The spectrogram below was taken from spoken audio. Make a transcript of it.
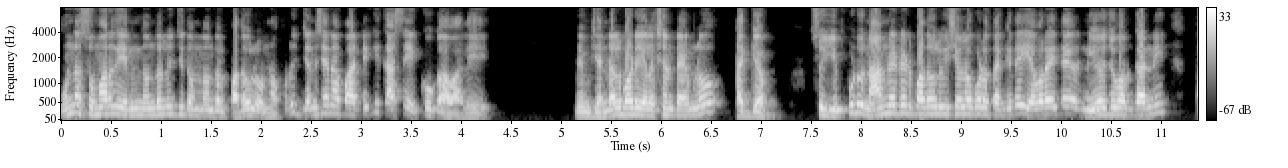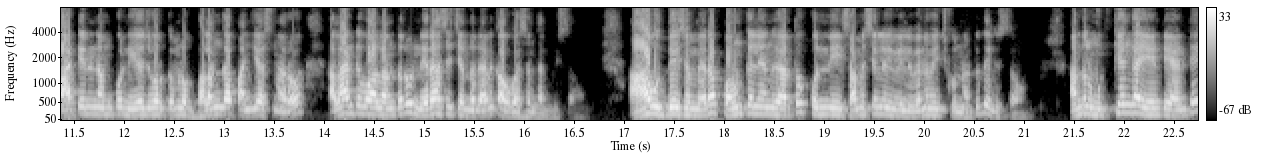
ఉన్న సుమారుగా ఎనిమిది వందల నుంచి తొమ్మిది వందల పదవులు ఉన్నప్పుడు జనసేన పార్టీకి కాస్త ఎక్కువ కావాలి. మేము జనరల్ బాడీ ఎలక్షన్ టైంలో తగ్గాం. సో ఇప్పుడు నామినేటెడ్ పదవుల విషయంలో కూడా తగ్గితే ఎవరైతే నియోజకవర్గాన్ని పార్టీని నమ్ముకుని నియోజకవర్గంలో బలంగా పనిచేస్తున్నారో అలాంటి వాళ్ళందరూ నిరాశ చెందడానికి అవకాశం కనిపిస్తూ ఉంది. ఆ ఉద్దేశం మేర పవన్ కళ్యాణ్ గారితో కొన్ని సమస్యలు వీళ్ళు వినవించుకున్నట్టు తెలుస్తూ ఉంది. అందులో ముఖ్యంగా ఏంటి అంటే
